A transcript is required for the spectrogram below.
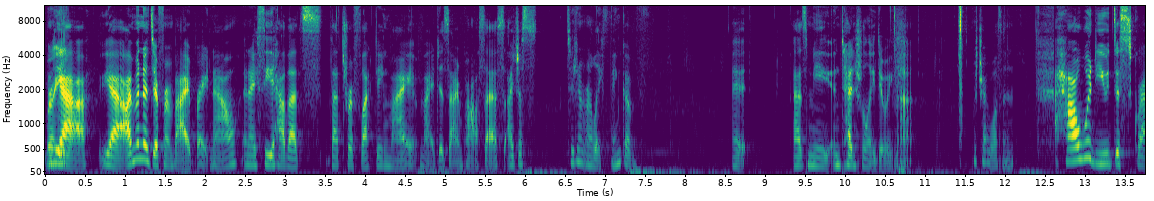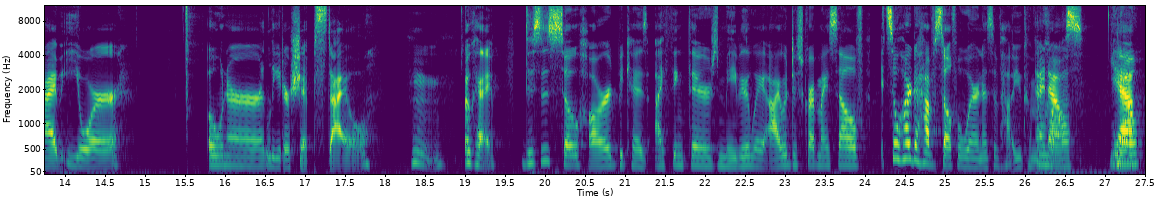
Right? yeah. Yeah, I'm in a different vibe right now and I see how that's that's reflecting my my design process. I just didn't really think of it as me intentionally doing that, which I wasn't. How would you describe your owner leadership style? Hmm. Okay. This is so hard because I think there's maybe the way I would describe myself. It's so hard to have self awareness of how you come I know. across. You Yeah. know?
